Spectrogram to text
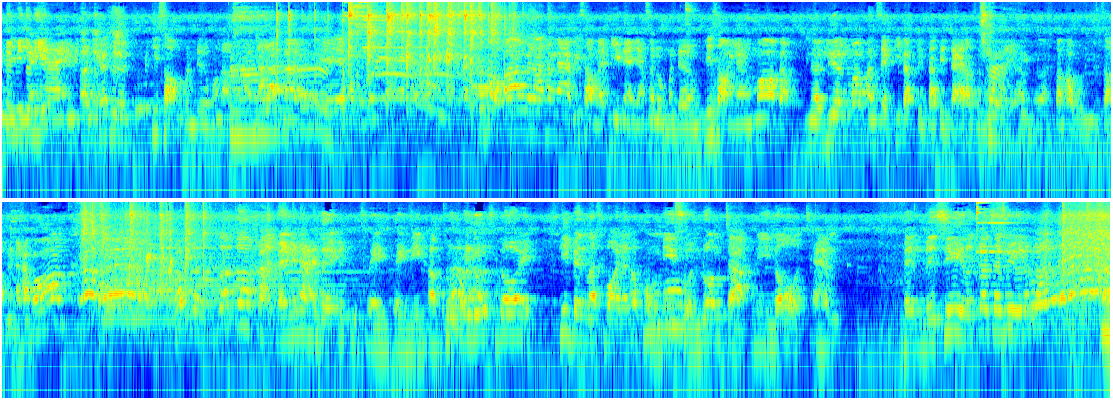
MV MV ตัวนี้ไง MV ตัวนี้ก็คือที่สองคนเดิมของเรานะครับน่ารักมากเอ๊ะขอบคุณจะบอกว่าเวลาทำงานกับพี่สองและทีมเนี่ยยังสนุกเหมือนเดิม พี่สองยังมอบแบบเนื้อเรื่องมอบคอนเซ็ปต์ที่แบบตื่นตาตื่นใจให้เราสนุกเลยครับก็ต้องขอบคุณพี่สองด้วยนะครับผมครับผมแล้วก็ขาดไปไม่ได้เลยก็คือเพลงเพลงนี้ครับถูกโปรดิวซ์โดยพี่เบนลัสบอยนะครับผมมีส่วนร่วมจากนีโน่แชมป์ เบนบิซี่แล้วก็ซามิลนะครับอ๋อ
